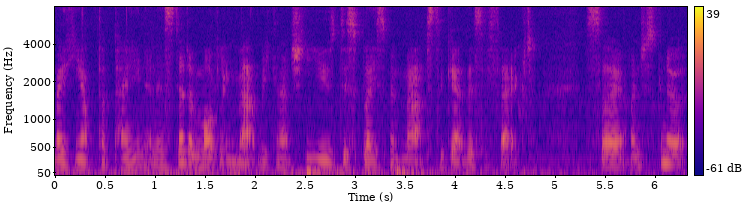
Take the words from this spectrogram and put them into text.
making up the pane and instead of modelling that we can actually use displacement maps to get this effect. So I'm just going to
